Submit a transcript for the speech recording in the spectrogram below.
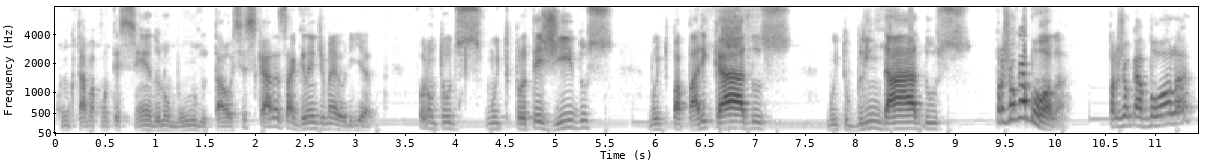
com o que estava acontecendo no mundo tal. Esses caras, a grande maioria, foram todos muito protegidos, muito paparicados, muito blindados para jogar bola. Para jogar bola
